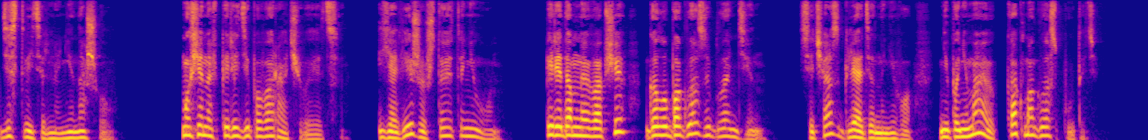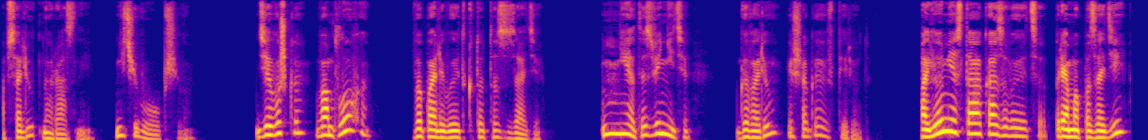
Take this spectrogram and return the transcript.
действительно не нашел. Мужчина впереди поворачивается. Я вижу, что это не он. Передо мной вообще голубоглазый блондин. Сейчас, глядя на него, не понимаю, как могла спутать. Абсолютно разные. Ничего общего. «Девушка, вам плохо?» — выпаливает кто-то сзади. «Нет, извините», — говорю и шагаю вперед. Мое место оказывается прямо позади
